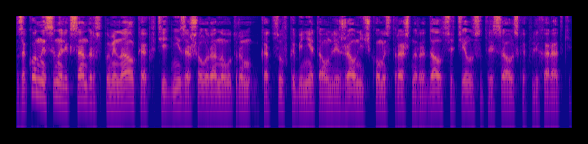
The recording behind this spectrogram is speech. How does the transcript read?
Законный сын Александр вспоминал, как в те дни зашел рано утром к отцу в кабинет, а он лежал ничком и страшно рыдал, все тело сотрясалось, как в лихорадке.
